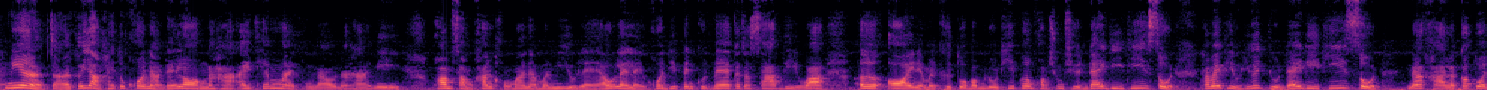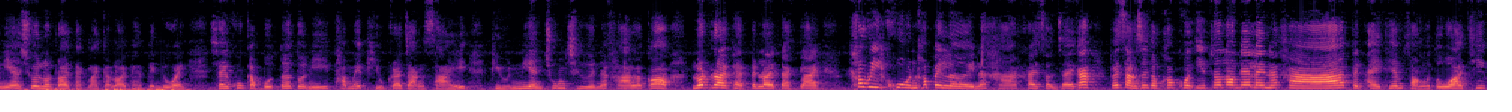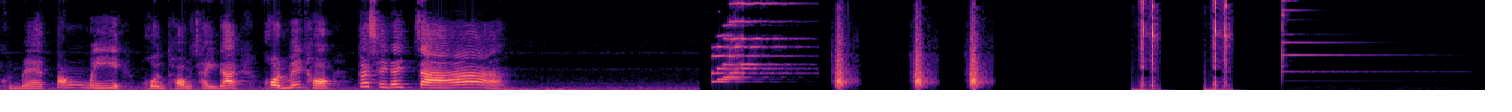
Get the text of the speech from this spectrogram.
เนี่ยจ๋าก็อยากให้ทุกคนอะได้ลองนะคะ ไอเทมใหม่ของเรานะคะ นี่ความสำคัญของมันอะมันมีอยู่แล้วหลาย ๆ คนที่เป็นคุณแม่ก็จะทราบดีว่าเออออยเนี่ยมันคือตัวบำรุงที่เพิ่มความชุ่มชื้นได้ดีที่สุดทำให้ผิวยืดหยุ่นได้ดีที่สุด นะคะ แล้วก็ตัวนี้ช่วยลดรอยแตกลายกับรอยแผลเป็นด้วย ใช้คู่กับบูตเตอร์ตัวนี้ทำให้ผิวกระจ่างใส ผิวเนียนชุ่มชื้นนะคะ แล้วก็ลดรอยแผลเป็นรอยแตกลายเขาวีคูณเข้าไปเลยนะคะ ใครสนใจก็ไปสั่งซื้อกับครอบครัวอีฟทั่วโลกได้เลยนะคะ เป็นไอเทม 2 ตัวที่คุณแม่ต้องมีคนท้องใช้ได้ คนไม่ท้องก็ใช้ได้จ้า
